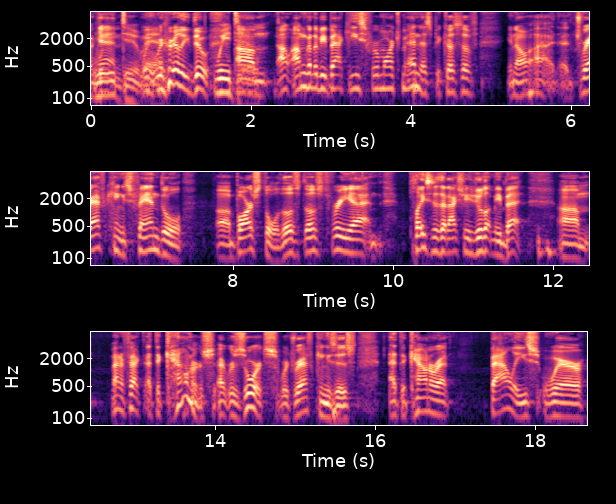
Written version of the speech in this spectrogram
again. do, We, we really do. We do. Um, I, I'm going to be back east for March Madness because of you know uh, DraftKings, FanDuel, uh, Barstool. Those those three uh, places that actually do let me bet. Um, matter of fact, at the counters at resorts where DraftKings is, at the counter at Bally's where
